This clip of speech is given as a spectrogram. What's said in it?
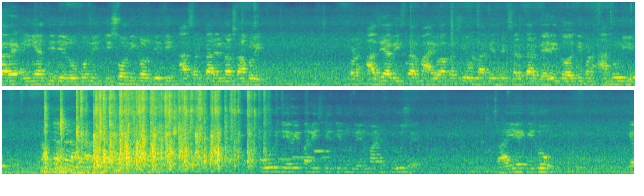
અહીંયાથી જે લોકોની ચીસો નીકળતી હતી, આ સરકારે ન સાંભળી. પણ આજે આ વિસ્તારમાં આવ્યા પછી એવું લાગે છે કે સરકાર બેરી તો હતી, પણ આંધળી પૂર જેવી પરિસ્થિતિનું નિર્માણ થયું છે. ભાઈએ કીધું કે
